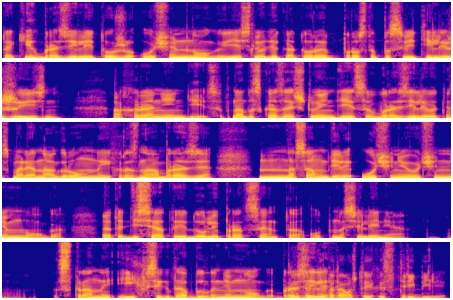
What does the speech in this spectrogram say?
Таких в Бразилии тоже очень много. Есть люди, которые просто посвятили жизнь охране индейцев. Надо сказать, что индейцев в Бразилии, вот несмотря на огромное их разнообразие, на самом деле очень и очень немного. Это десятые доли процента от населения э, страны, и их всегда было немного. Бразилия... не потому, что их истребили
